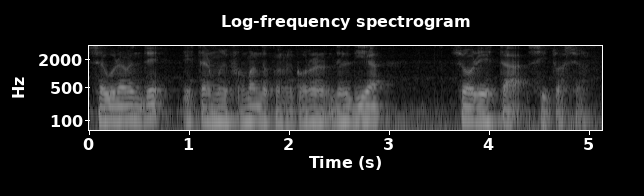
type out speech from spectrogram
Seguramente estaremos informando con el correr del día sobre esta situación.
